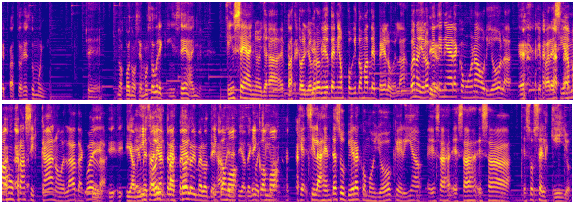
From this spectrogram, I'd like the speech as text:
El pastor Jesús Muñiz. Sí. Nos conocemos sobre 15 años. 15 años ya, el pastor. Yo creo que yo tenía un poquito más de pelo, ¿verdad? Bueno, yo lo que tenía era como una aureola, que parecía más un franciscano, ¿verdad? ¿Te acuerdas? y, a mí me salían tres pelos y me los dejaba y, como, y, como que si la gente supiera como yo quería esas, esas, esas, esos cerquillos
